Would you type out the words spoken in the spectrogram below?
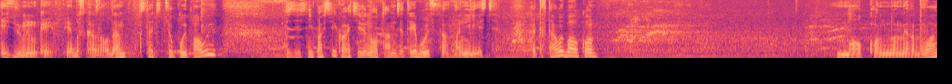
изюминкой, я бы сказал, да. Кстати, теплые полы здесь не по всей квартире, но там, где требуется, они есть. Это второй балкон. Балкон номер два.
